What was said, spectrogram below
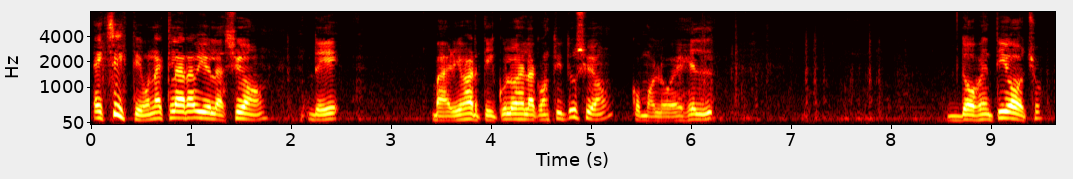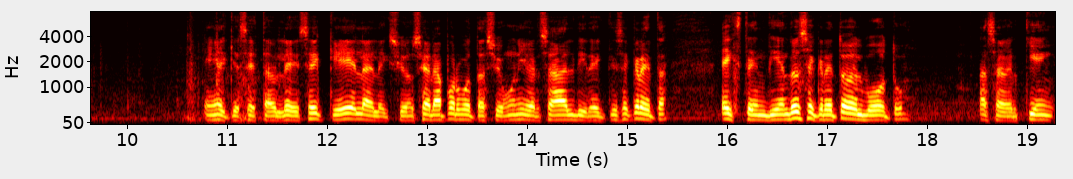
existe una clara violación de varios artículos de la Constitución, como lo es el 228, en el que se establece que la elección se hará por votación universal, directa y secreta, extendiendo el secreto del voto a saber quién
